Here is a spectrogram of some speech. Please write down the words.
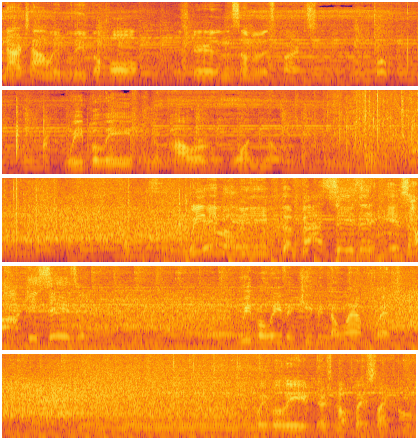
In our town, we believe the whole is greater than the sum of its parts. We believe in the power of one note. We, we believe the best season is hockey season. We believe in keeping the lamp lit. We believe there's no place like home.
